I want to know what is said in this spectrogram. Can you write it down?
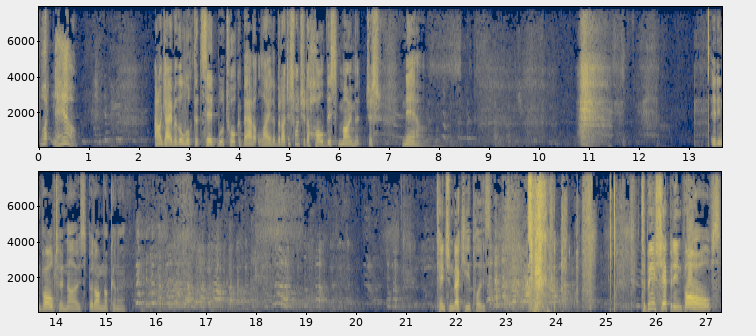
what now? And I gave her the look that said, We'll talk about it later, but I just want you to hold this moment just now. It involved her nose, but I'm not going to. Tension back here, please. to be a shepherd involves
